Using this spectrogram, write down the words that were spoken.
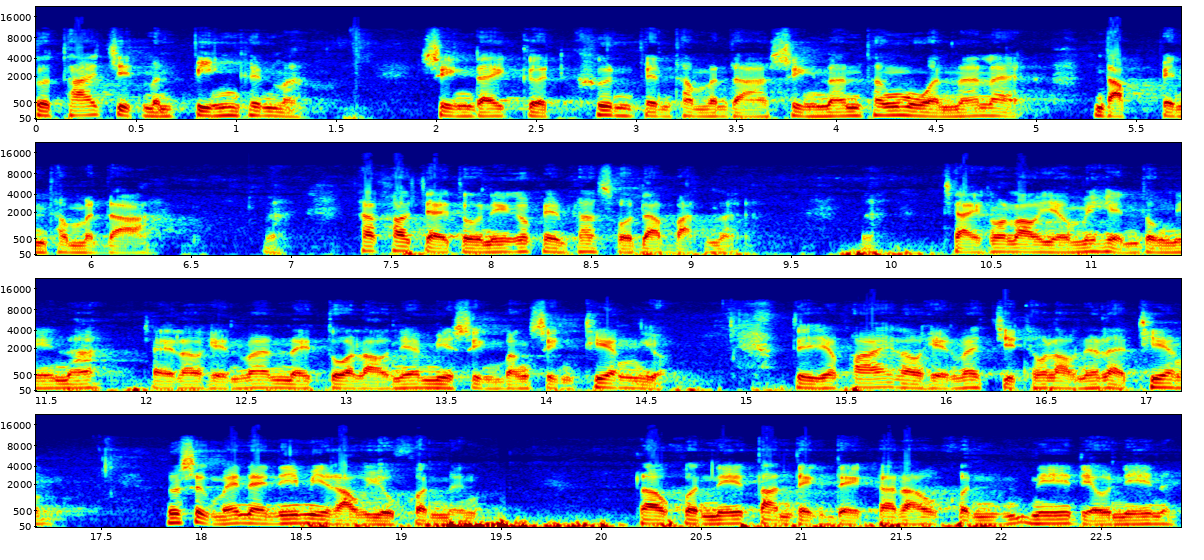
สุดท้ายจิตมันปิ๊งขึ้นมา สิ่งใดเกิดขึ้นเป็นธรรมดา สิ่งนั้นทั้งมวลนั่นแหละ ดับเป็นธรรมดาถ้าเข้าใจตรงนี้ก็เป็นพระโสดาบันนะใจของเรายังไม่เห็นตรงนี้นะ ใจเราเห็นว่าในตัวเราเนี่ยมีสิ่งบางสิ่งเที่ยงอยู่แต่เฉพาะเราเห็นว่าจิตของเราเนี่ยแหละเที่ยง รู้สึกไหมในนี้มีเราอยู่คนหนึ่ง เราคนนี้ตอนเด็กๆกับเราคนนี้เดี๋ยวนี้นะ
